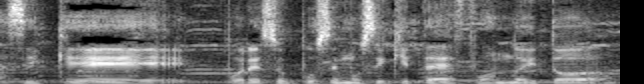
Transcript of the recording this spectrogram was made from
Así que por eso puse musiquita de fondo y todo.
